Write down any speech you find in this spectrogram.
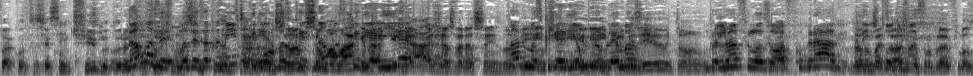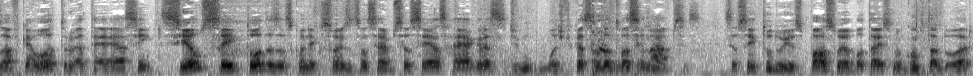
vai acontecer contigo sim. durante Não, mas, mas exatamente 50 queria. Mas, não, uma mas máquina que reage às variações no Claro, mas ambiente criaria um problema- imprevisível, então... Um problema filosófico grave. Não, não, mas tudo, eu acho mas- que o problema filosófico é outro até. É assim, se eu sei todas as conexões do seu cérebro, se eu sei as regras de modificação das tuas sinapses, se eu sei tudo isso, posso eu botar isso no computador?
